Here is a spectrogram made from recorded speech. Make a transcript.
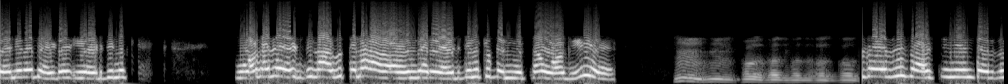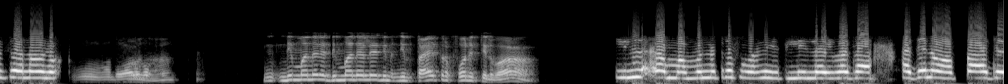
ಹೇಳಿರೋದು ಎರಡು ಎರಡು ದಿನಕ್ಕೆ. ಹೋಗೋದೇ ಎರಡು ದಿನ ಆಗುತ್ತಲ್ಲ ಹಂಗಾರೆ ಎರಡು ದಿನಕ್ಕೆ ಬಂದ್ಬಿಟ್ಟ ಹೋಗಿ? ಹ್ಮ್ ಹ್ಮ್ ಹೌದು ಹೌದು ಹೌದು ಹೌದು ಹೌದು. ಇಲ್ಲಾಂದ್ರೆ ಸಾಯ್ತೀನಿ ಅಂತ ಹೌದಾ? ನಿಮ್ಮ ಮನೇಲಿ ನಿಮ್ಮ ಮನೇಲಿ ತಾಯಿ ಹತ್ರ ಫೋನ್ ಇತ್ತಿಲ್ವಾ ಇಲ್ಲ ನಮ್ಮ ಅಮ್ಮನ ಹತ್ರ ಫೋನ್ ಇರ್ಲಿಲ್ಲ. ಇವಾಗ ಅದೇ ನಮ್ಮ ಅಪ್ಪ ಅದು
